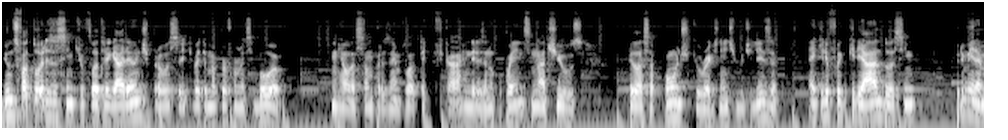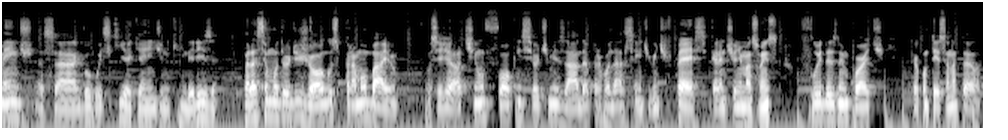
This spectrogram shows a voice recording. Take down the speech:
E um dos fatores assim que o Flutter garante para você que vai ter uma performance boa em relação, por exemplo, a ter que ficar renderizando componentes nativos pela essa ponte que o React Native utiliza, é que ele foi criado assim, primeiramente, essa Google Skia, que é a engine que renderiza, para ser um motor de jogos para mobile. Ou seja, ela tinha um foco em ser otimizada para rodar a 120 fps, garantir animações fluidas não importe que aconteça na tela.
